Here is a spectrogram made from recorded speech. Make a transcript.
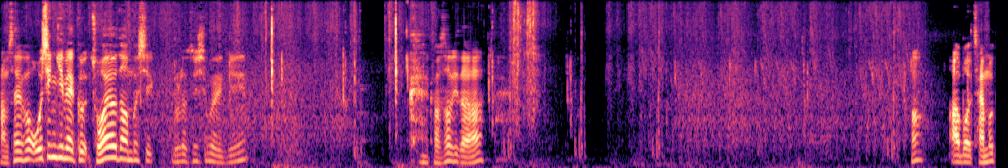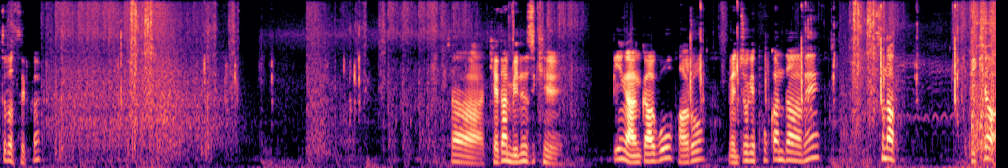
감사해요. 오신 김에 그 좋아요도 한 번씩 눌러주시고 여기 감사합니다. 어? 아 뭐 잘못 들었을걸? 자 계단 미는 스킬. 삥 안 까고 바로 왼쪽에 폭 간 다음에 스납 비켜.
